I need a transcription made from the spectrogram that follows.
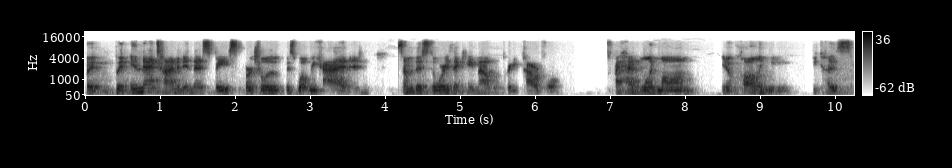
but but in that time and in that space, virtual is what we had, and some of the stories that came out were pretty powerful. I had one mom, you know, calling me because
